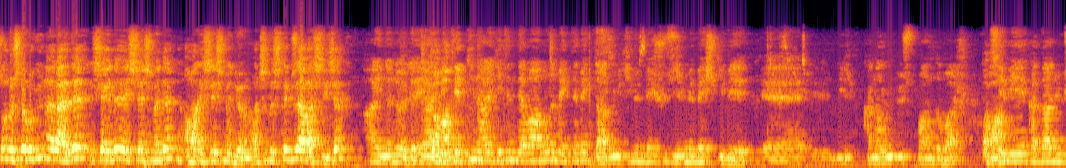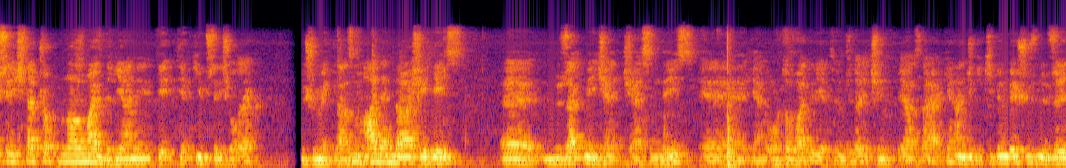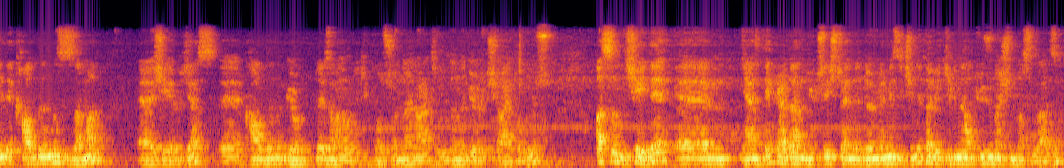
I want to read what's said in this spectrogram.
Sonuçta bugün herhalde şeyde eşleşmede ama eşleşme diyorum açılışta güzel başlayacak. Aynen öyle. Yani Tamam. bir tepkin hareketin devamını beklemek lazım. 2525 gibi e, bir kanalın üst bandı var. Tamam. O seviyeye kadar yükselişler çok normaldir. Yani te- tepki yükselişi olarak düşünmek lazım. Halen daha şeydeyiz. E, düzeltme içe- içerisindeyiz. E, yani orta vadeli yatırımcılar için biraz daha erken. Ancak 2500'ün üzerinde kaldığımız zaman e, şey yapacağız. E, kaldığını gördükleri zaman oradaki pozisyonların artırıldığını görür, şahit oluruz. Asıl şey de e, yani tekrardan yükseliş trendine dönmemiz için de tabii 2600'ün aşılması lazım.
